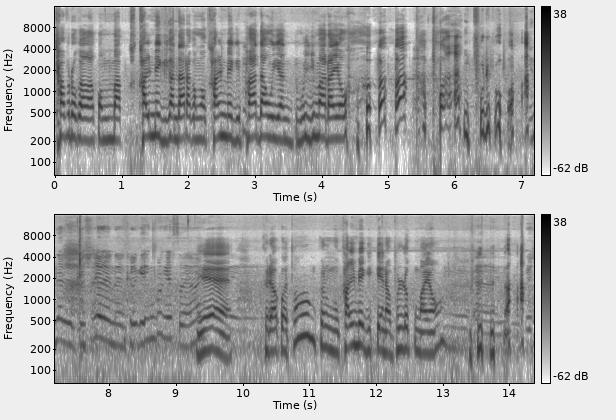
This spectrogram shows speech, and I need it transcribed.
잡으러 가갖고 막 갈매기가 날아가면 갈매기 바다 우연 울지 말아요. 통 부리고. 옛날에 그 시절에는 그렇게 행복했어요. 예. 그래갖고 통 그러면 갈매기 깨나 불렀구만요. 그러시-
